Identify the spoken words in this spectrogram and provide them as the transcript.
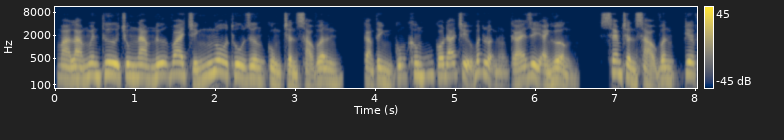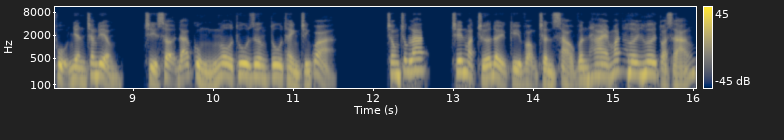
mà làm nguyên thư trung nam nữ vai chính Ngô Thu Dương cùng Trần Sảo Vân, cảm tình cũng không có đã chịu bất luận cái gì ảnh hưởng, xem Trần Sảo Vân kia phụ nhân trang điểm, chỉ sợ đã cùng Ngô Thu Dương tu thành chính quả. Trong chốc lát, trên mặt chứa đầy kỳ vọng Trần Sảo Vân hai mắt hơi hơi tỏa sáng,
